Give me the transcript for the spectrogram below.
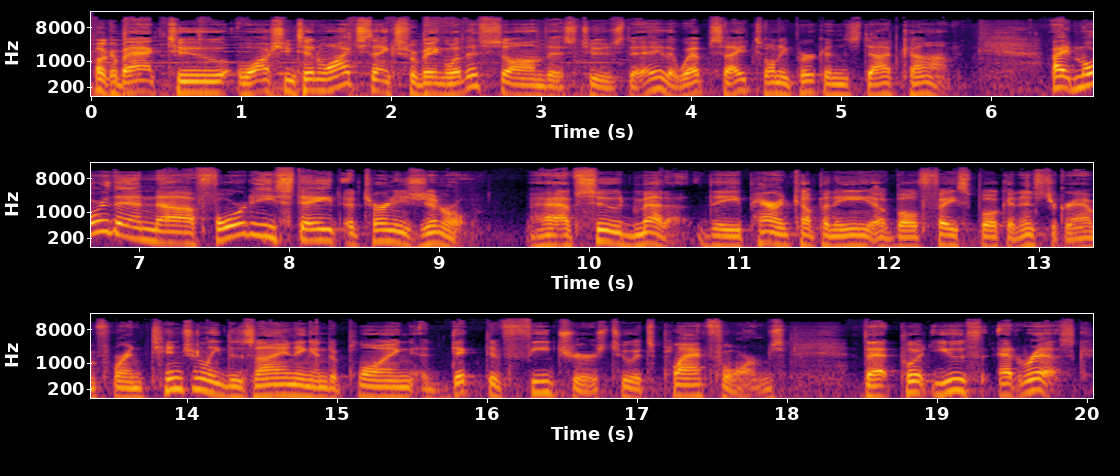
Welcome back to Washington Watch. Thanks for being with us on this Tuesday. The website, tonyperkins.com. All right, more than uh, 40 state attorneys general have sued Meta, the parent company of both Facebook and Instagram, for intentionally designing and deploying addictive features to its platforms that put youth at risk.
